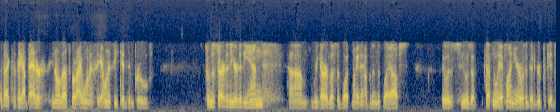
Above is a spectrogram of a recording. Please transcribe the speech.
the fact that they got better. You know, that's what I want to see. I want to see kids improve from the start of the year to the end, um, regardless of what might happen in the playoffs. It was it was a, definitely a fun year with a good group of kids.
